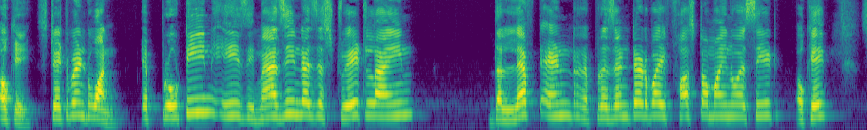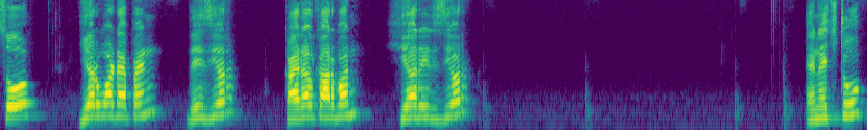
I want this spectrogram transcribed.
Okay. Statement 1. A protein is imagined as a straight line, the left end represented by first amino acid. Okay. So, here what happened? This is your chiral carbon, here is your NH2,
